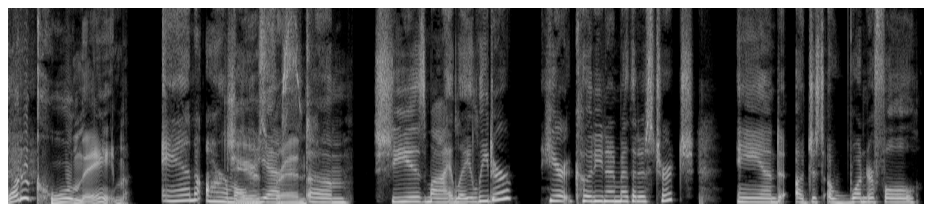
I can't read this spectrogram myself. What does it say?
What a cool name. Ann Armel. Cheers, yes. friend. Um, she is my lay leader here at Cody United Methodist Church and uh, just a wonderful,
